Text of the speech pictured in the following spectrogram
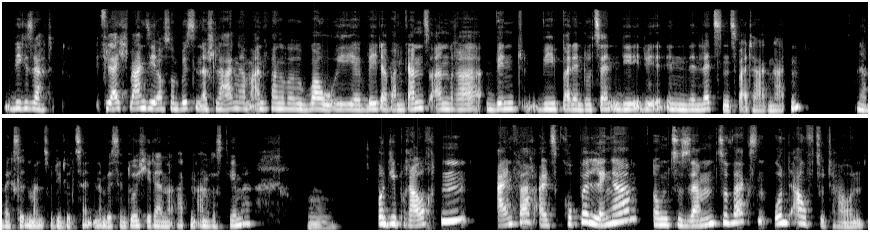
wie gesagt, vielleicht waren sie auch so ein bisschen erschlagen am Anfang, weil, wow, ihr weht aber ein ganz anderer Wind wie bei den Dozenten, die wir in den letzten zwei Tagen hatten. Da wechselt man so die Dozenten ein bisschen durch, jeder hat ein anderes Thema. Mhm. Und die brauchten einfach als Gruppe länger, um zusammenzuwachsen und aufzutauen.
